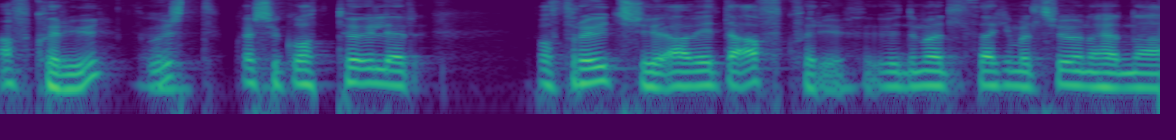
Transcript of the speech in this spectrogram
Af hverju, þú veist, hversu gott töl er á þrautsu að vita af hverju? Við veitum öll, þekkjum öll söguna hérna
